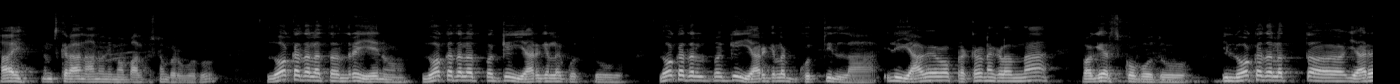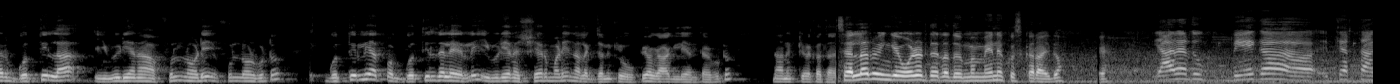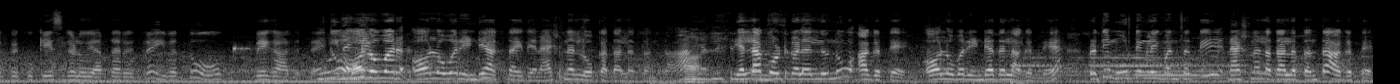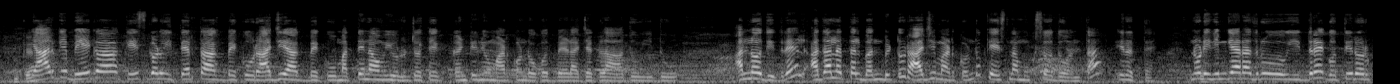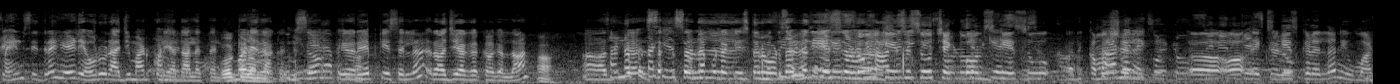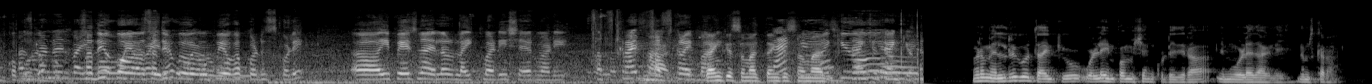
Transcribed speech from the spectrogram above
Hi, ನಮಸ್ಕಾರ. ನಾನು ನಿಮ್ಮ ಬಾಲಕೃಷ್ಣ ಬರುವೂರು. ಲೋಕದಲತ್ ಅಂದರೆ ಏನು? ಲೋಕದಲತ್ ಬಗ್ಗೆ ಯಾರಿಗೆಲ್ಲ ಗೊತ್ತು? ಲೋಕದಲತ್ ಬಗ್ಗೆ ಯಾರಿಗೆಲ್ಲ ಗೊತ್ತಿಲ್ಲ? ಇಲ್ಲಿ ಯಾವ್ಯಾವ ಪ್ರಕರಣಗಳನ್ನು ಬಗೆಹರಿಸ್ಕೋಬೋದು? ಈ ಲೋಕದಲತ್ ಯಾರ್ಯಾರು ಗೊತ್ತಿಲ್ಲ, ಈ ವಿಡಿಯೋನ ಫುಲ್ ನೋಡಿ ಫುಲ್ ನೋಡಿಬಿಟ್ಟು ಗೊತ್ತಿರಲಿ ಅಥವಾ ಗೊತ್ತಿಲ್ಲದಲೇ ಇರಲಿ, ಈ ವಿಡಿಯೋನ ಶೇರ್ ಮಾಡಿ ನಾಲ್ಕು ಜನಕ್ಕೆ ಉಪಯೋಗ ಆಗಲಿ ಅಂತ ಹೇಳ್ಬಿಟ್ಟು ನಾನು ಕೇಳ್ಕೊತಾ ಎಲ್ಲರೂ ಹಿಂಗೆ ಓಡಾಡ್ತಾ ಇರೋದು ಮೇನಕ್ಕೋಸ್ಕರ ಇದು? ಯಾರ್ಯಾರ್ದು ಬೇಗ ಇತ್ಯರ್ಥ ಆಗ್ಬೇಕು ಕೇಸ್ಗಳು ಯಾರ್ದಾರು ಇದ್ರೆ ಇವತ್ತು ಬೇಗ ಆಗುತ್ತೆ. All over all over India ಆಗ್ತಾ ಇದೆ ನ್ಯಾಷನಲ್ ಲೋಕ್ ಅದಾಲತ್ ಅಂತ ಎಲ್ಲಾ ಕೋರ್ಟ್ಗಳಲ್ಲೂ ಆಗತ್ತೆ ಆಲ್ ಓವರ್ ಇಂಡಿಯಾದಲ್ಲಿ ಆಗುತ್ತೆ. ಪ್ರತಿ ಮೂರ್ ತಿಂಗಳಿಗೆ ಒಂದ್ಸತಿ ನ್ಯಾಷನಲ್ ಅದಾಲತ್ ಅಂತ ಆಗತ್ತೆ ಯಾರಿಗೆ ಬೇಗ ಕೇಸ್ಗಳು ಇತ್ಯರ್ಥ ಆಗ್ಬೇಕು ರಾಜಿ ಆಗ್ಬೇಕು ಮತ್ತೆ ನಾವು ಇವ್ರ ಜೊತೆ ಕಂಟಿನ್ಯೂ ಮಾಡ್ಕೊಂಡು ಹೋಗೋದು ಬೇಡ ಜಗಳ ಅದು ಇದು ಅನ್ನೋದಿದ್ರೆ ಅದಾಲತ್ತಲ್ಲಿ ಬಂದ್ಬಿಟ್ಟು ರಾಜಿ ಮಾಡ್ಕೊಂಡು ಕೇಸ್ನ ಮುಗಿಸೋದು ಅಂತ ಇರುತ್ತೆ. ನೋಡಿ ನಿಮ್ಗೆ ಯಾರಾದ್ರೂ ಇದ್ರೆ ಗೊತ್ತಿರೋರ್ ಕ್ಲೈಂಟ್ಸ್ ಇದ್ರೆ ಹೇಳಿ ಅವರು ರಾಜಿ ಮಾಡ್ಕೊಳ್ಳಿ ಅದಾಲತ್ತಲ್ಲಿ. ಒಳ್ಳೇದಾಗತ್ತೆ. ರೇಪ್ ಕೇಸ್ ಎಲ್ಲ ರಾಜಿ ಆಗಕ್ಕಾಗಲ್ಲ? ಆ, ಅದಕ್ಕೆ ಸಣ್ಣ ಪುಟ್ಟ ಕೇಸ್ ತರ ಹೊಡ್ದಾಗ ಕೇಸ್ಗಳು cases check bounce case commercial ಕೇಸ್ಗಳೆಲ್ಲ ನೀವು ಮಾಡ್ಕೋಬಹುದು ಸದುಪಯೋಗ ಸದುಪಯೋಗ ಉಪಯೋಗ ಪಡಿಸ್ಕೊಳ್ಳಿ ಆ, ಈ ಪೇಜ್ನ ಎಲ್ಲರೂ ಲೈಕ್ ಮಾಡಿ ಶೇರ್ ಮಾಡಿ ಸಬ್ಸ್ಕ್ರೈಬ್ ಸಬ್ಸ್ಕ್ರೈಬ್ ಮಾಡಿ. Thank you so much thank you so much madam ಎಲ್ರಿಗೂ ಥ್ಯಾಂಕ್ ಯು ಒಳ್ಳೆ ಇನ್ಫಾರ್ಮೇಶನ್ ಕೊಟ್ಟಿದ್ದೀರಾ. ನಿಮ್ಗೆ ಒಳ್ಳೆಯದಾಗಲಿ ನಮಸ್ಕಾರ.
